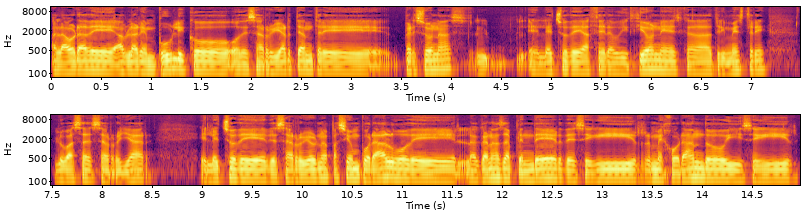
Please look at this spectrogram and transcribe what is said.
a la hora de hablar en público o desarrollarte entre personas, el hecho de hacer audiciones cada trimestre lo vas a desarrollar. El hecho de desarrollar una pasión por algo, de las ganas de aprender, de seguir mejorando y seguir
